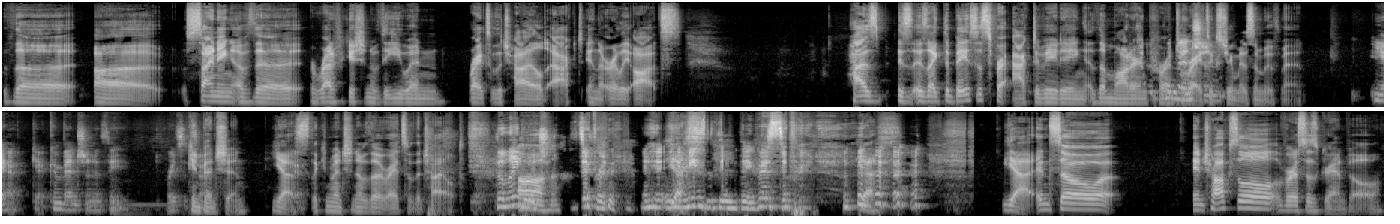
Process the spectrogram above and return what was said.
the uh, signing of the ratification of the UN Rights of the Child Act in the early aughts has is, is like the basis for activating the modern parental rights extremism movement. Yeah, yeah, convention is the rights of convention. Yes, yeah. the Convention of the Rights of the Child. The language uh, is different. It, yes. it means the same thing, but it's different. yes. Yeah, and so in Troxel versus Granville,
